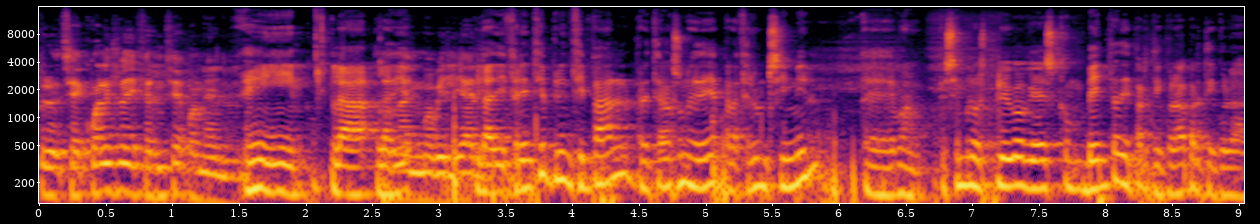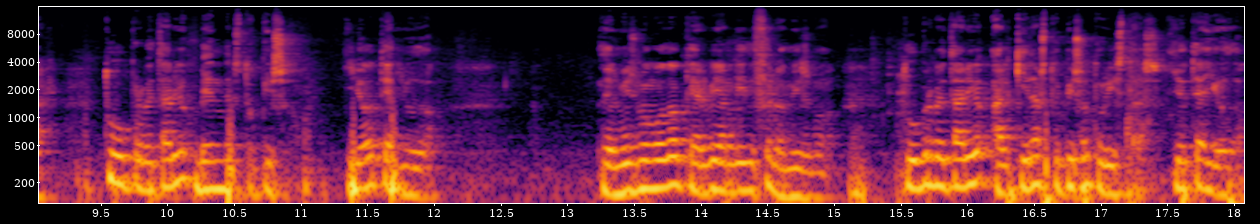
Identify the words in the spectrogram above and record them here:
Pero, o sea, ¿cuál es la diferencia con el.? Y la, Con la inmobiliaria. la diferencia principal, para que te hagas una idea, para hacer un símil, eh, bueno, yo siempre lo explico que es con venta de particular a particular. Tú, propietario, vendes tu piso. Yo te ayudo. Del mismo modo que Airbnb dice lo mismo. Tú, propietario, alquilas tu piso turistas. Yo te ayudo.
